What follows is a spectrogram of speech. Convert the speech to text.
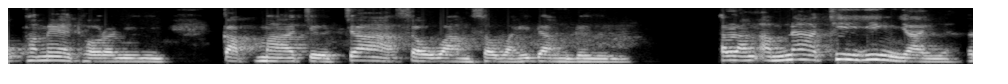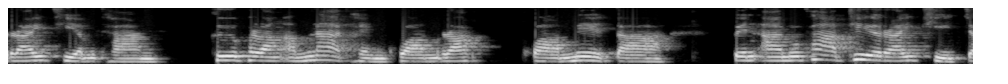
กพระแม่ธรณี กลับมาเจิดจ้าสว่างสวัยดังเดิมพลังอำนาจที่ยิ่งใหญ่ไร้เทียมทาน คือพลังอำนาจแห่งความรัก ความเมตตา เป็นอนุภาพที่ไร้ขีดจ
